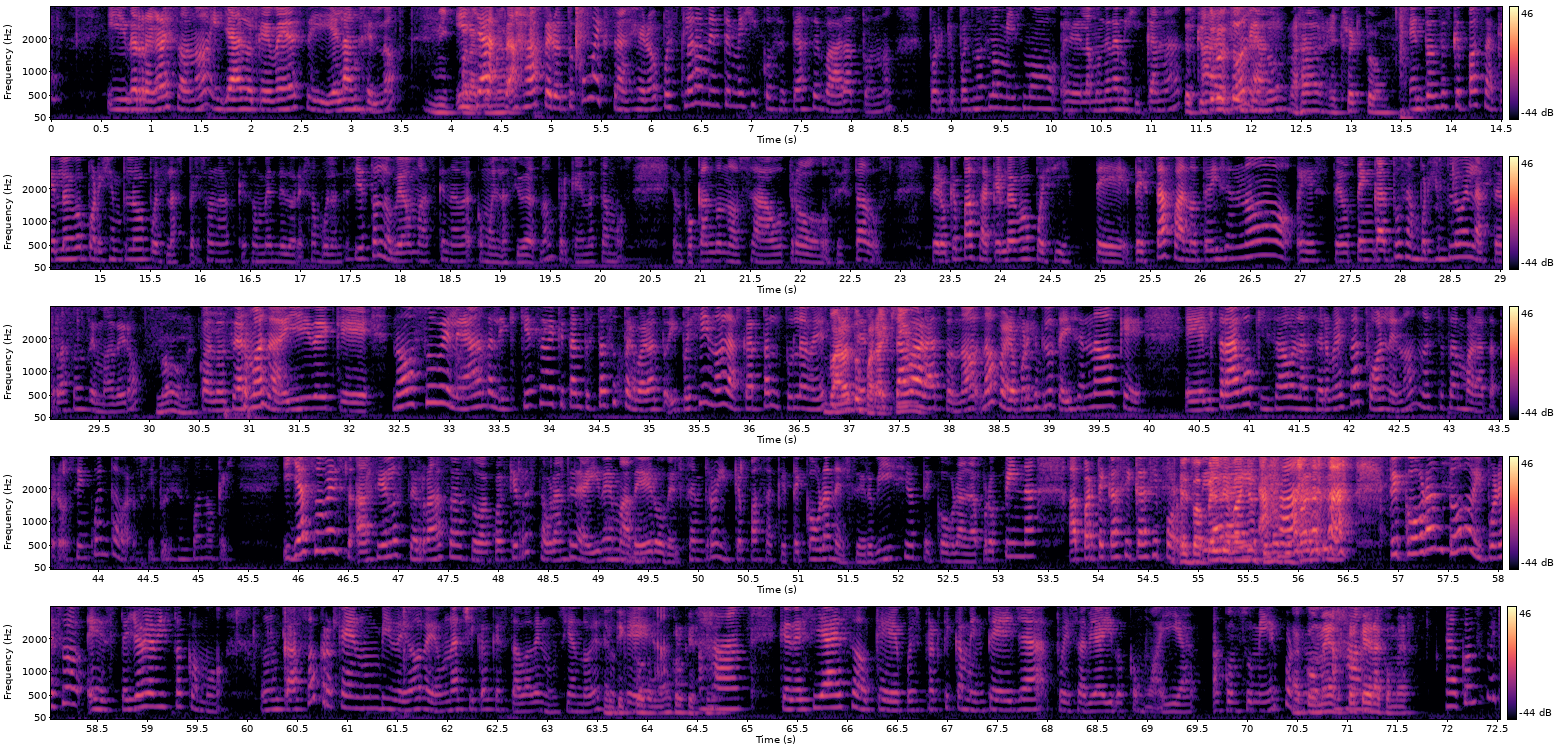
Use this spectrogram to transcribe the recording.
y de regreso, ¿no? Y ya lo que ves y el ángel, ¿no? y ya, ajá, pero tú como extranjero, pues claramente México se te hace barato, ¿no? Porque pues no es lo mismo eh, la moneda mexicana. Es que tú lo estás viendo, ajá, exacto. Entonces, ¿qué pasa? Que luego, por ejemplo, pues las personas que son vendedores ambulantes, y esto lo veo más que nada como en la ciudad, ¿no? Porque no estamos enfocándonos a otros estados. Pero ¿qué pasa? Que luego, pues sí, te, te estafan o te dicen no, este, o te engatusan, por ejemplo, en las terrazas de madero. No, Cuando se arman ahí de que, no, súbele, ándale, que quién sabe qué tanto, está súper barato. Y pues sí, ¿no? La carta tú la ves. Barato para Está barato, ¿no? No, pero por ejemplo te dicen, no, que el trago quizá o la cerveza, ponle, ¿no? No está tan barata, pero 50 baros. Y tú dices, bueno, ok. Y ya subes hacia las terrazas o a cualquier restaurante de ahí de Madero del centro y qué pasa que te cobran el servicio, te cobran la propina, aparte casi casi por el papel de baño que no ocupaste. te cobran todo y por eso este yo había visto como un caso, creo que en un video de una chica que estaba denunciando eso. En TikTok, ¿no? Creo que sí. Ajá, que decía eso, que pues prácticamente ella pues había ido como ahí a, a consumir. a comer, creo que era comer a consumir.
